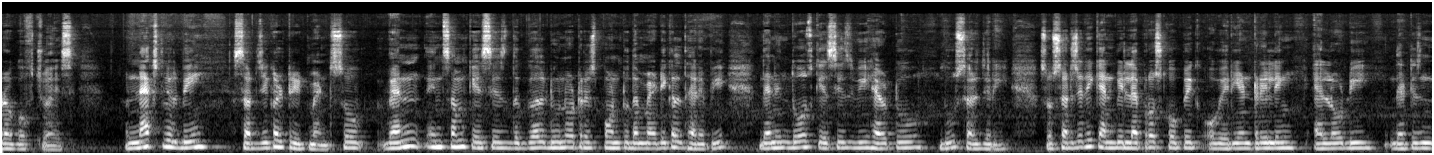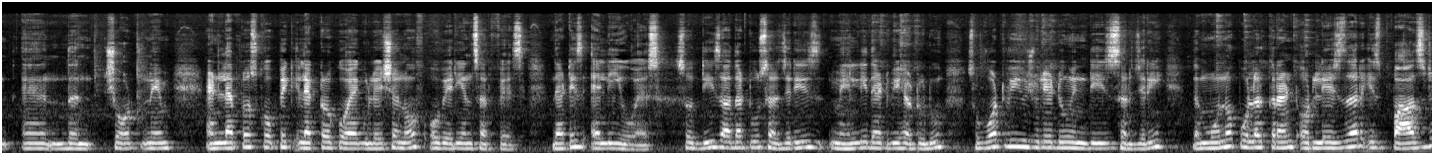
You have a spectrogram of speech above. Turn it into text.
drug of choice next will be surgical treatment. So when in some cases the girl do not respond to the medical therapy then in those cases we have to do surgery. So surgery can be laparoscopic ovarian drilling LOD that is uh, the short name and laparoscopic electrocoagulation of ovarian surface that is LEOS so these are the two surgeries mainly that we have to do. So what we usually do in these surgery the monopolar current or laser is passed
